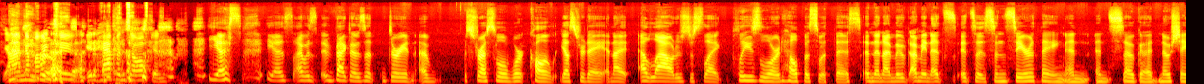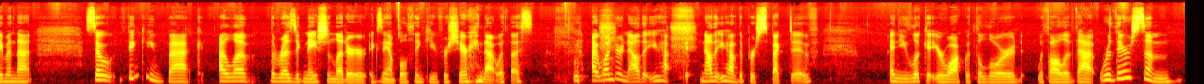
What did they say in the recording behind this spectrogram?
I know mine too. It happens often. yes, yes. I was, in fact, I was during a stressful work call yesterday and I aloud was just like, please Lord help us with this. And then I moved. I mean, it's it's a sincere thing and and so good. No shame in that. So thinking back, I love the resignation letter example. Thank you for sharing that with us. I wonder now that you have now that you have the perspective and you look at your walk with the Lord with all of that, were there some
